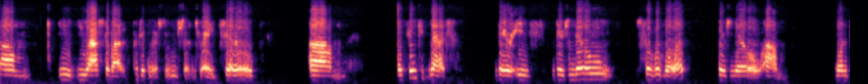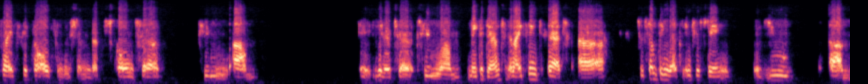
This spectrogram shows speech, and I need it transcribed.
um, you, you asked about particular solutions, right? So um, I think that there is there's no silver bullet. There's no um, one size fits all solution that's going to to um, eh, you know to to um, make a dent. And I think that uh, so something that's interesting is you um,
